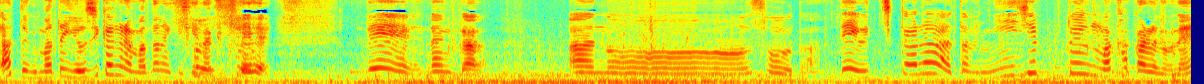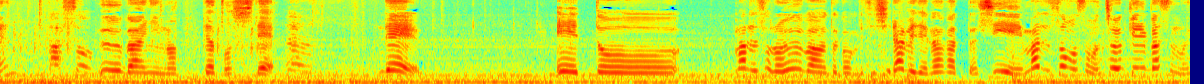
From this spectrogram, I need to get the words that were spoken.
あとまた4時間ぐらい待たなきゃいけなくて。そう。でなんかあのー、そうだ。でうちから多分20分はかかるのね。あそう。ウーバーに乗ったとして。うん。でえっ、とまだそのウーバーのとかも別に調べてなかったしまずそもそも長距離バスの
